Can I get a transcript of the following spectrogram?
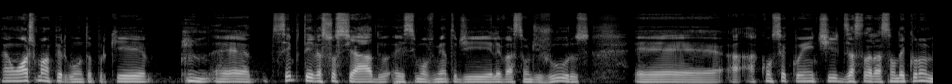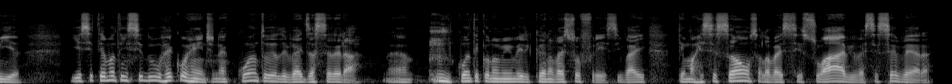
É uma ótima pergunta, porque é, sempre teve associado a esse movimento de elevação de juros é, a, a, consequente desaceleração da economia. E esse tema tem sido recorrente, né? Quanto ele vai desacelerar? Né? Quanto a economia americana vai sofrer? Se vai ter uma recessão, se ela vai ser suave, vai ser severa.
